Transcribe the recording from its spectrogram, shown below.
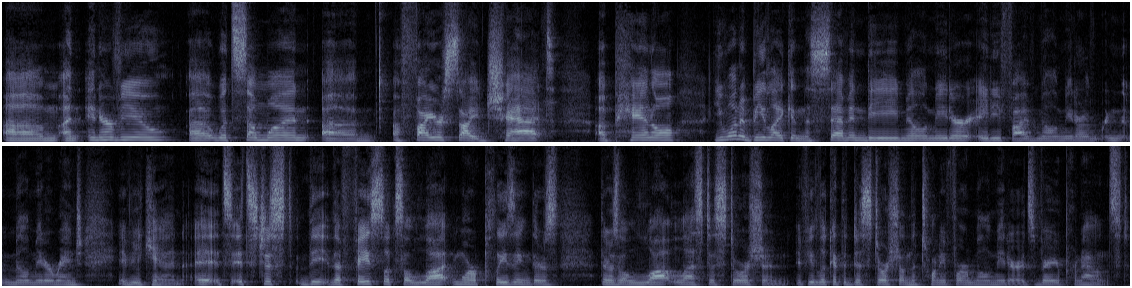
um, an interview uh, with someone, um, a fireside chat, a panel. You want to be like in the 70 millimeter, 85 millimeter millimeter range if you can. It's it's just the the face looks a lot more pleasing. There's there's a lot less distortion. If you look at the distortion on the 24 millimeter, it's very pronounced.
